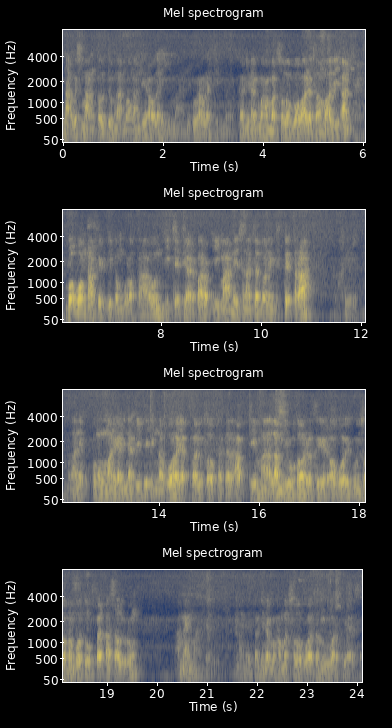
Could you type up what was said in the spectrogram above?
nak wis mangkel ndongakno nganti ra oleh iman. Iku ora oleh dino. Kanjeng Nabi Muhammad sallallahu alaihi wasallam malian mbok wong kafir 70 tahun ijek diarep-arep imane senajan to ning detik terakhir. Mulane pengumumane kanjeng Nabi bi inna wa yaqbalu taubatal abdi malam yugharakhir. Allah iku iso nampa tobat asal urung ameh mati. Mulane kanjeng Nabi Muhammad sallallahu alaihi wasallam luar biasa.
